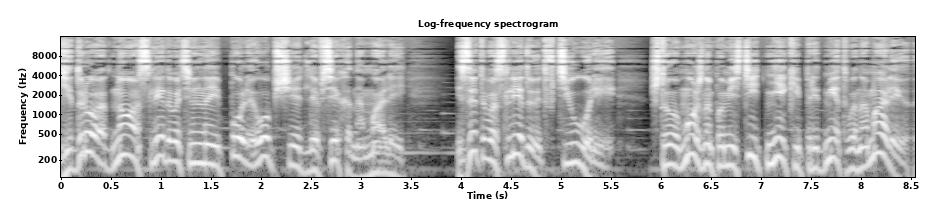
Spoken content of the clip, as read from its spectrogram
Ядро одно, следовательно, и поле общее для всех аномалий. Из этого следует, в теории, что можно поместить некий предмет в аномалию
